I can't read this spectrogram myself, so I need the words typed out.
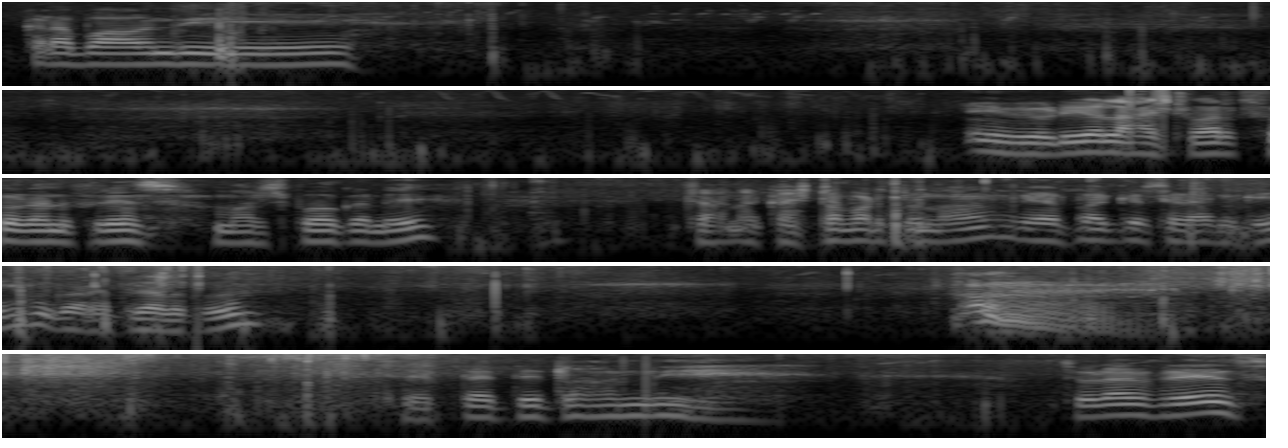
ఇక్కడ బాగుంది. ఈ వీడియో లాస్ట్ వరకు చూడండి ఫ్రెండ్స్ మర్చిపోకండి. చాలా కష్టపడుతున్నా వేపాకిర్చడానికి గొర్రెపిల్లలకు చెట్టు అయితే ఇట్లా ఉంది. చూడండి ఫ్రెండ్స్.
